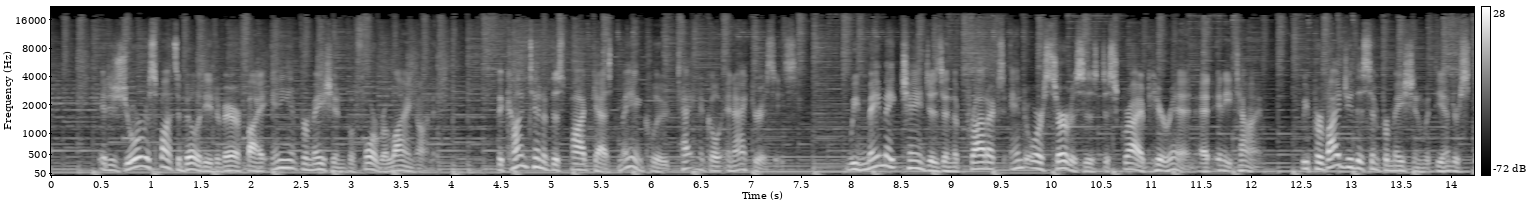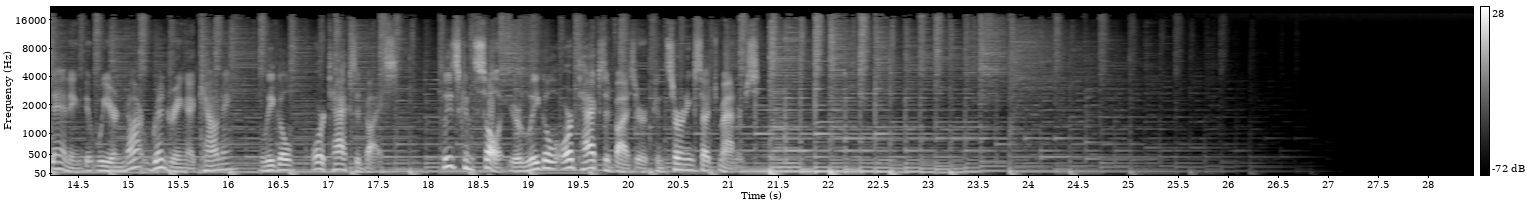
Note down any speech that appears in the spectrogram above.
It is your responsibility to verify any information before relying on it. The content of this podcast may include technical inaccuracies. We may make changes in the products and or services described herein at any time. We provide you this information with the understanding that we are not rendering accounting, legal, or tax advice. Please consult your legal or tax advisor concerning such matters.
